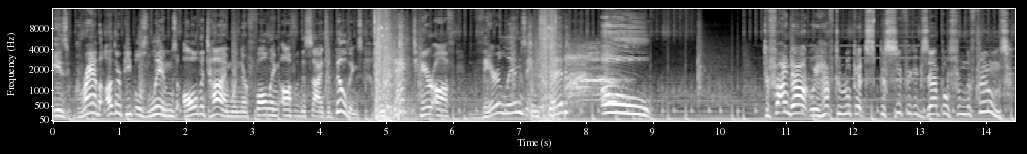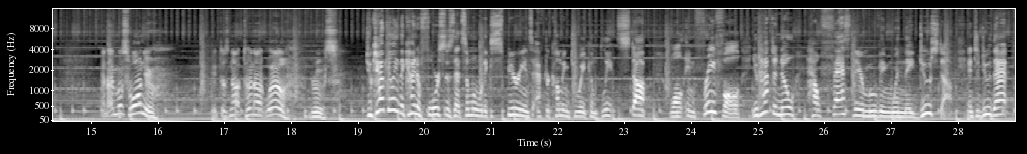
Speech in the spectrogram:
is grab other people's limbs all the time when they're falling off of the sides of buildings. Would that tear off their limbs instead? Oh! To find out, we have to look at specific examples from the films. And I must warn you, it does not turn out well, Bruce. To calculate the kind of forces that someone would experience after coming to a complete stop while in free fall, you'd have to know how fast they're moving when they do stop. And to do that,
